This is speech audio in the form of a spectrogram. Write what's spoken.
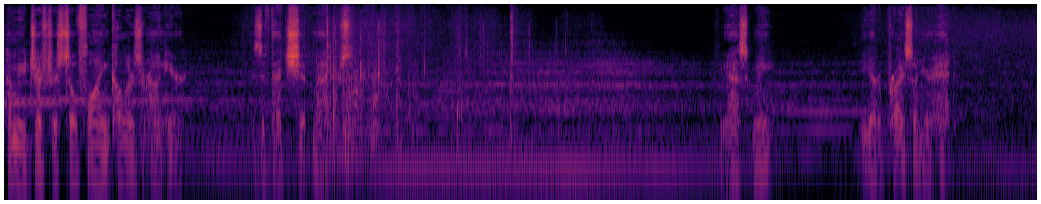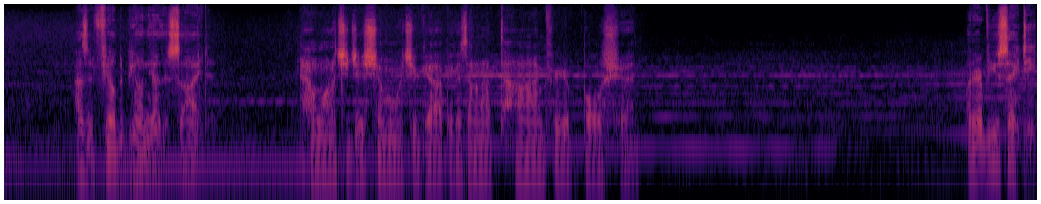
How many drifters still flying colors around here? As if that shit matters. If you ask me, you got a price on your head. How's it feel to be on the other side? Now, why don't you just show me what you got because I don't have time for your bullshit. Whatever you say, Deke.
